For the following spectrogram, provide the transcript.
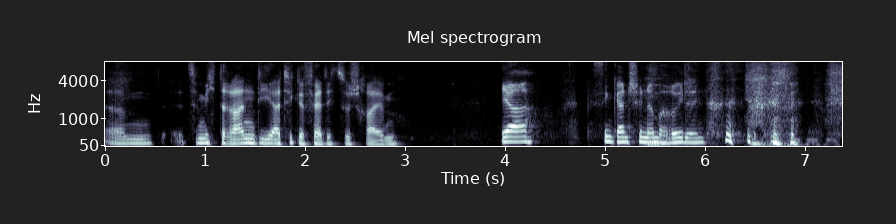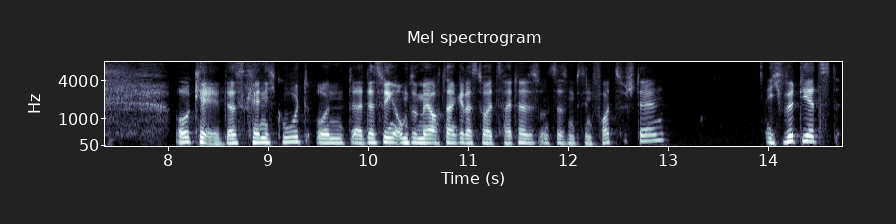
ähm, ziemlich dran, die Artikel fertig zu schreiben. Ja, wir sind ganz schön am Rödeln. okay, das kenne ich gut und äh, deswegen umso mehr auch danke, dass du heute Zeit hattest, uns das ein bisschen vorzustellen. Ich würde jetzt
